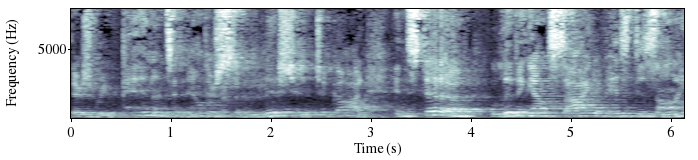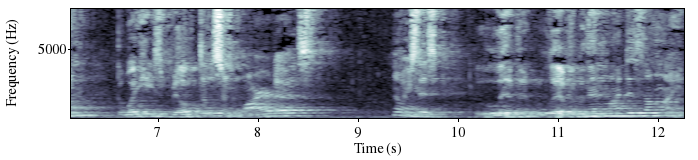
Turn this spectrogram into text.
There's repentance, and now there's submission to God. Instead of living outside of His design, the way He's built us and wired us, no, He says, live, live within my design.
